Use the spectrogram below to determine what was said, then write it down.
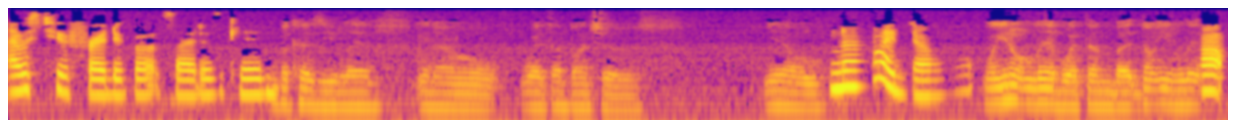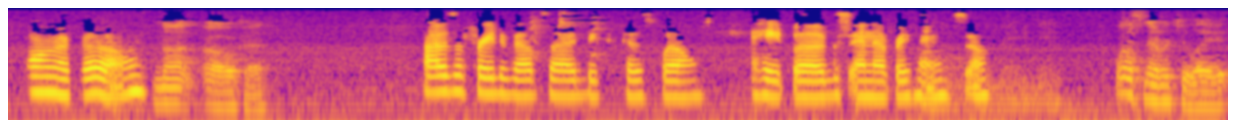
I was too afraid to go outside as a kid. Because you live, you know, with a bunch of, you know, No, I don't. well, you don't live with them, but don't you live? Not long ago. Not. Oh, okay. I was afraid of outside because, well, I hate bugs and everything, so. Well, it's never too late.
